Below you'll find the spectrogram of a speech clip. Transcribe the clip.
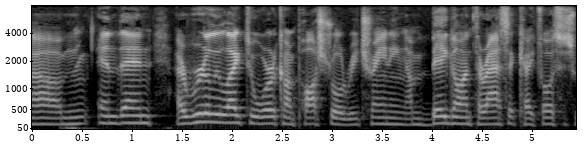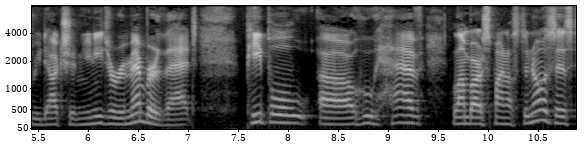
Um, and then I really like to work on postural retraining. I'm big on thoracic kyphosis reduction. You need to remember that people uh, who have lumbar spinal stenosis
